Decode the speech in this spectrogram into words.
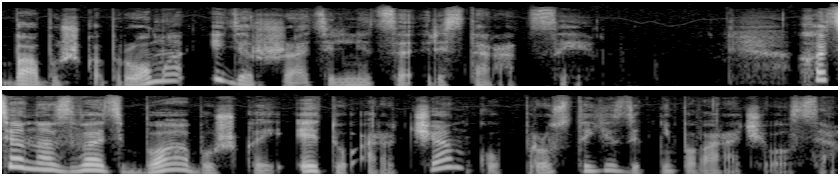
бабушка Брома и держательница ресторации. Хотя назвать бабушкой эту арчанку просто язык не поворачивался.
